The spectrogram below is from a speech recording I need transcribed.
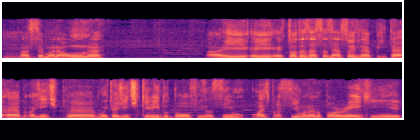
uhum. na semana 1, né? Aí, e, e todas essas reações, né, pinta, é, a gente, é, muita gente querendo Dolphins, assim, mais pra cima, né, no Power Ranking, e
